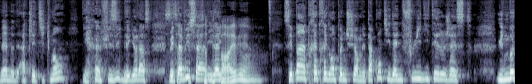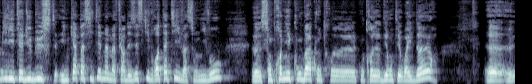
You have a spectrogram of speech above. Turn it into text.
même athlétiquement, il a un physique dégueulasse. Mais t'as vu ça, ça il a pas rêver. Hein. C'est pas un très très grand puncher, mais par contre, il a une fluidité de geste, une mobilité du buste et une capacité même à faire des esquives rotatives à son niveau. Euh, son premier combat contre contre Deontay Wilder, euh,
